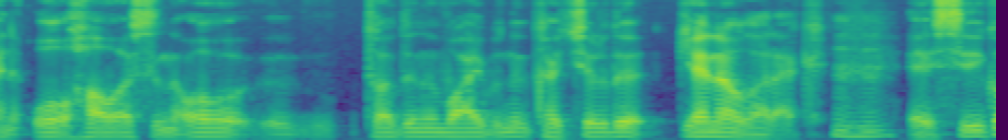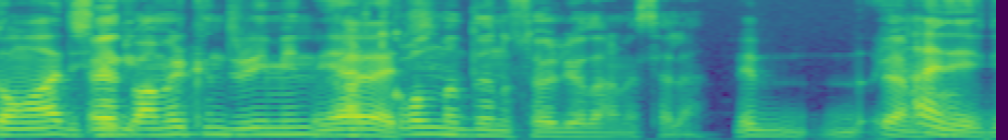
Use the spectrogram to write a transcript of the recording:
yani o havasını, o e, tadını, vibe'ını kaçırdı genel olarak. E, Silikon Vadisi'ne Evet bu American Dream'in Evet. artık olmadığını söylüyorlar mesela. Yani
